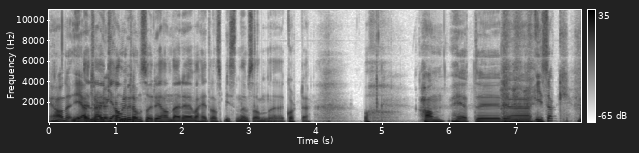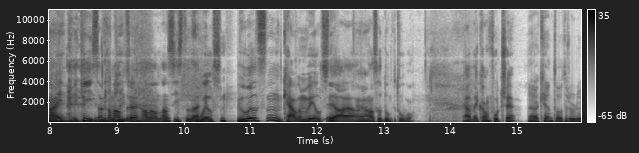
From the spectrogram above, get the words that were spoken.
ja det, Eller ikke Almiron, sorry. Han derre, hva heter han spissen deres, han korte korte? Han heter uh, Isak. Nei, ikke Isak, han andre. Han, han, han siste der. Wilson. Wilson! Callum Wilson. Ja, ja, Ja. han skal dunke to mål. Ja, det kan fort skje. Ja, Kent, hva tror du?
